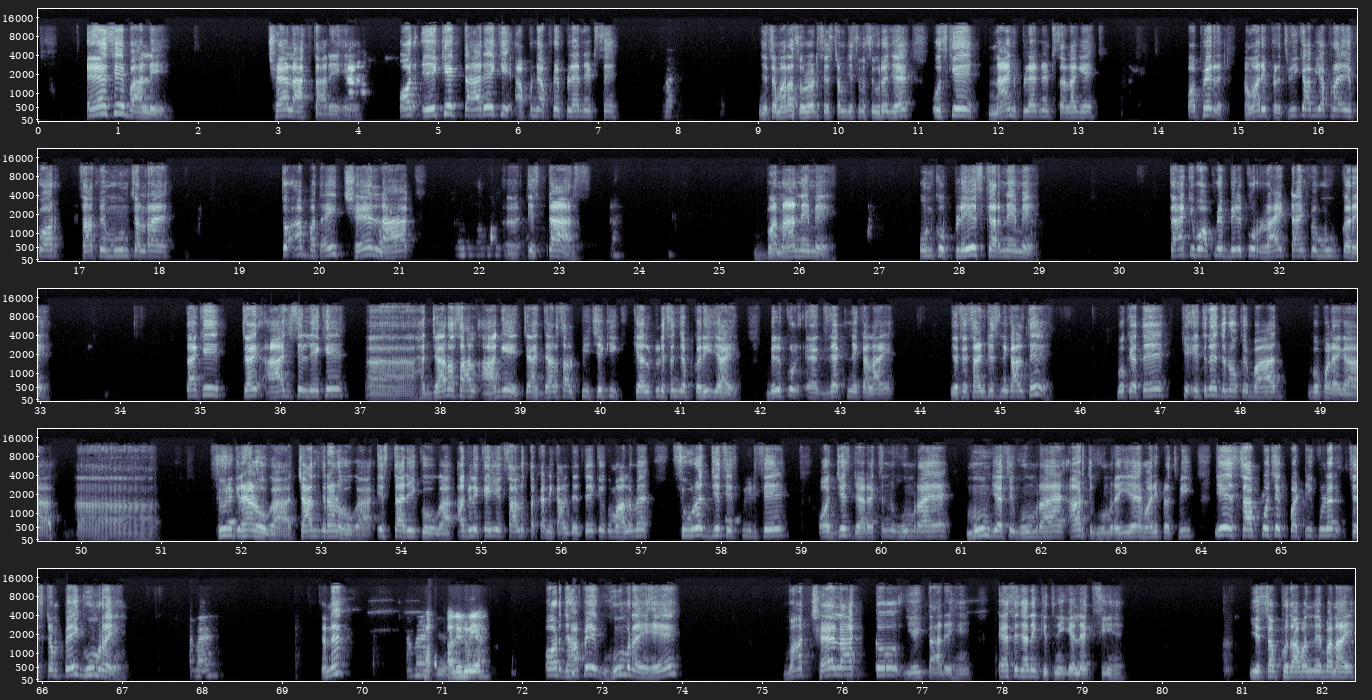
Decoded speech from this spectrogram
ऐसे वाले छह लाख तारे हैं। और एक एक तारे के अपने अपने प्लेनेट्स हैं। जैसे हमारा सोलर सिस्टम जिसमें सूरज है, उसके नाइन प्लेनेट्स अलग है। और फिर हमारी पृथ्वी का भी अपना एक और, साथ में मून चल रहा है। तो आप बताइए, छह लाख स्टार्स बनाने में, उनको प्लेस करने में, ताकि वो अपने बिल्कुल राइट टाइम पे मूव करें। ताकि चाहे आज से लेके हज़ारों साल आगे, चाहे हज़ारों साल पीछे की कैलकुलेशन जब करी जाए, बिल्कुल एग्जैक्ट निकल आए। जैसे साइंटिस्ट निकालते हैं, वो कहते हैं कि इतने दिनों के बाद वो पड़ेगा सूर्य ग्रहण होगा, चाँद ग्रहण होगा, इस तारीख को होगा, अगले कई एक सालों तक का निकाल देते हैं, क्योंकि मालूम है, सूरज जिस स्पीड से और जिस डायरेक्शन में घूम रहा है मून जैसे घूम रहा है अर्थ घूम रही है हमारी पृथ्वी ये सब कुछ एक पर्टिकुलर सिस्टम पे ही घूम रहे हैं। है ना? और जहाँ पे घूम रहे हैं वहाँ छह लाख तो यही तारे हैं। ऐसे जाने कितनी गैलेक्सी हैं। ये सब खुदाबंद ने बनाए।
